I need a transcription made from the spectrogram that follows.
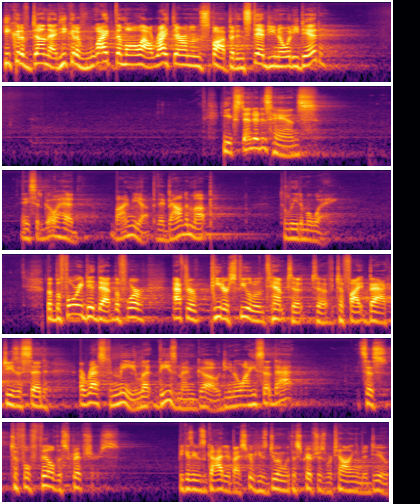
He could have done that. He could have wiped them all out right there on the spot, but instead, do you know what he did? He extended his hands and he said, Go ahead, bind me up. They bound him up to lead him away. But before he did that, before, after Peter's futile attempt to, to, to fight back, Jesus said, Arrest me, let these men go. Do you know why he said that? Says, To fulfill the scriptures. Because he was guided by scripture. He was doing what the scriptures were telling him to do.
